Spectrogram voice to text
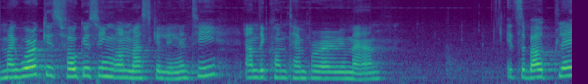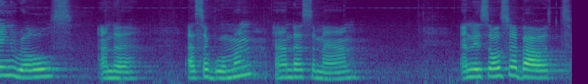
My work is focusing on masculinity and the contemporary man. It's about playing roles and a, uh, as a woman and as a man. And it's also about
